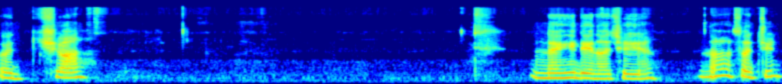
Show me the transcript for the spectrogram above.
अच्छा। नहीं देना चाहिए। ना सचिन?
